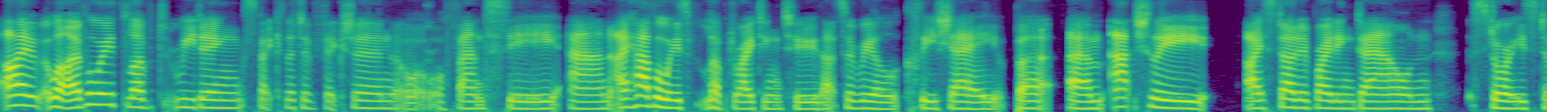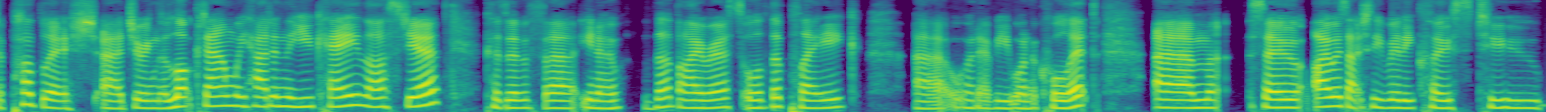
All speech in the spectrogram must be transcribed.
I well, I've always loved reading speculative fiction or, or, fantasy, and I have always loved writing too. That's a real cliche, but um, actually, I started writing down stories to publish uh, during the lockdown we had in the UK last year because of, uh, you know, the virus or the plague, uh, whatever you want to call it. Um, so I was actually really close to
